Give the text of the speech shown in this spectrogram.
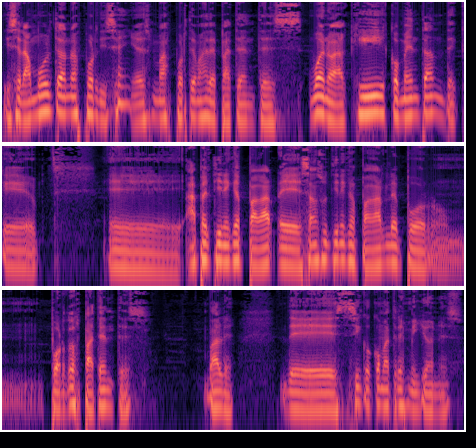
Dice, la multa no es por diseño, es más por temas de patentes. Bueno, aquí comentan de que eh, Apple tiene que pagar, eh, Samsung tiene que pagarle por, por dos patentes, ¿vale? De 5,3 millones.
